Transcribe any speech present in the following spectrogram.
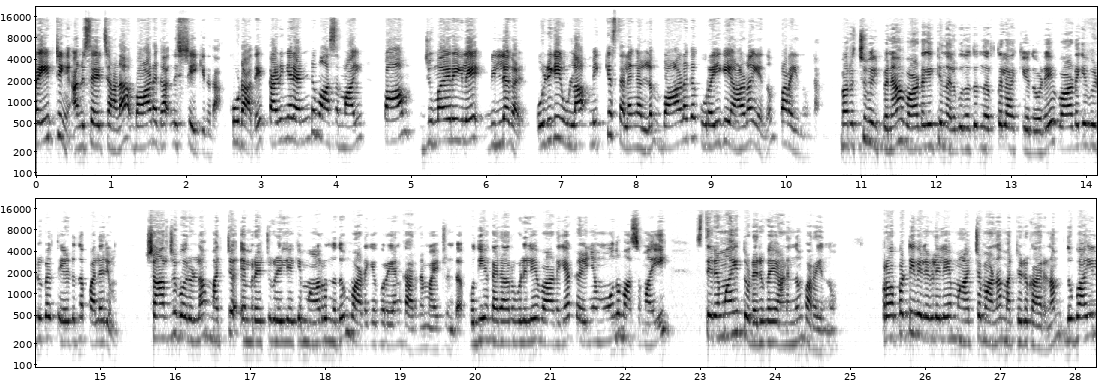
റേറ്റിംഗ് അനുസരിച്ചാണ് വാടക നിശ്ചയിക്കുന്നത്. കൂടാതെ കഴിഞ്ഞ രണ്ടു മാസമായി പാം ജുമൈറയിലെ വില്ലകൾ ഒഴികെയുള്ള മിക്ക സ്ഥലങ്ങളിലും വാടക കുറയുകയാണ് എന്നും പറയുന്നുണ്ട്. മറിച്ചു വിൽപ്പന വാടകയ്ക്ക് നൽകുന്നത് നിർത്തലാക്കിയതോടെ വാടക വീടുകൾ തേടുന്ന പലരും ഷാർജ പോലുള്ള മറ്റ് എമിറേറ്റുകളിലേക്ക് മാറുന്നതും വാടക കുറയാൻ കാരണമായിട്ടുണ്ട്. പുതിയ കരാറുകളിലെ വാടക കഴിഞ്ഞ മൂന്ന് മാസമായി സ്ഥിരമായി തുടരുകയാണെന്നും പറയുന്നു. പ്രോപ്പർട്ടി വിലകളിലെ മാറ്റമാണ് മറ്റൊരു കാരണം. ദുബായിൽ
